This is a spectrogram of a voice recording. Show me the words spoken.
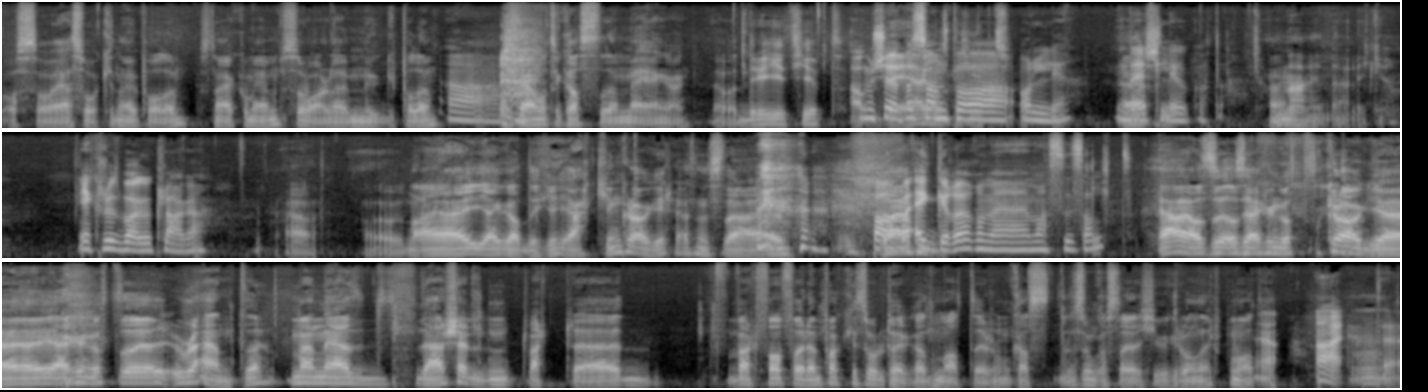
og så jeg så ikke nøye på dem. Så når jeg kom hjem, så var det mugg på dem. Ah. Så jeg måtte kaste dem med en gang. Det var dritkjipt. ja, Du må kjøpe sånn på kjipt. olje. Men det er ikke like godt. da Nei, det er det ikke. Gikk du tilbake og klaga? Ja. Nei, jeg, jeg gadd ikke. Jeg er ikke en klager. Jeg synes det er Bare på eggerøre med masse salt? Ja, altså, altså jeg kan godt klage Jeg kan godt uh, rante, men jeg, det er sjelden vært uh, I hvert fall for en pakke soltørka tomater som, kast, som koster 20 kroner. på en måte Ja. Nei, det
